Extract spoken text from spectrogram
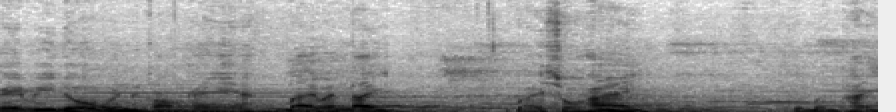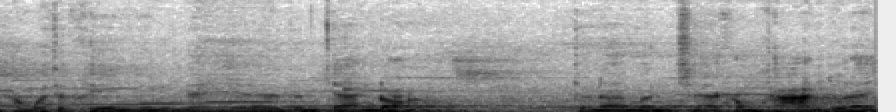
Cái video bên còn cái bể bên đây, bể số 2 thì mình thấy không có xuất hiện những cái ờ, tình trạng đó. Cho nên mình sẽ không thả vô đây.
